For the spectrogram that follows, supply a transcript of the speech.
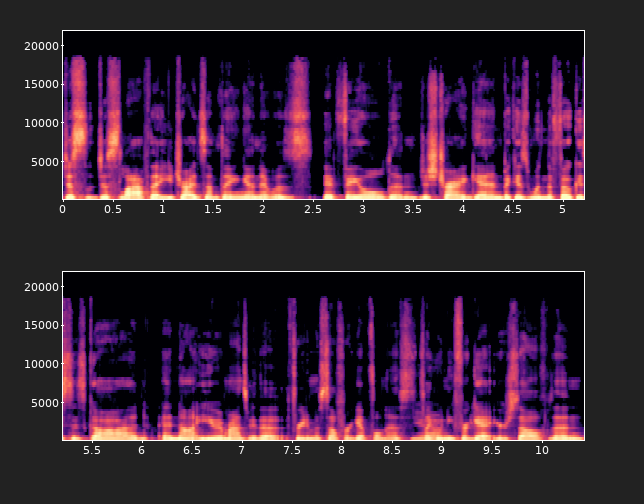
just just laugh that you tried something and it was it failed and just try again because when the focus is God and not you, it reminds me of the freedom of self forgetfulness. It's like when you forget yourself, then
